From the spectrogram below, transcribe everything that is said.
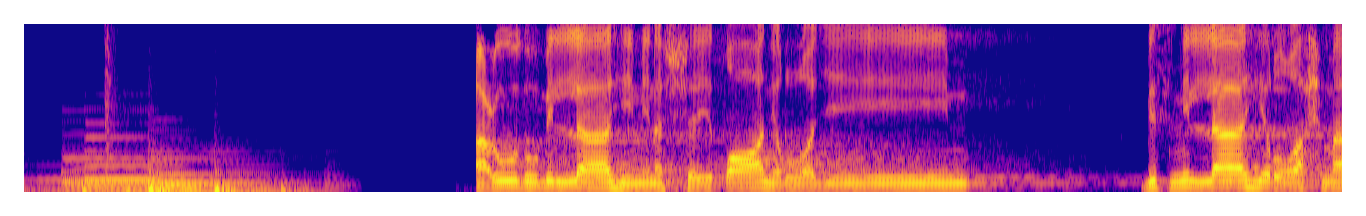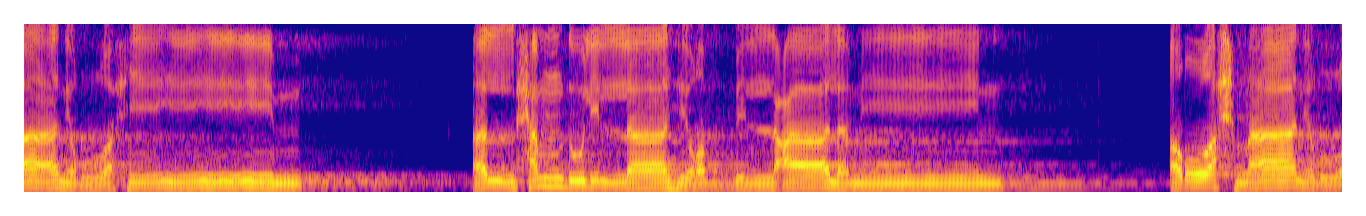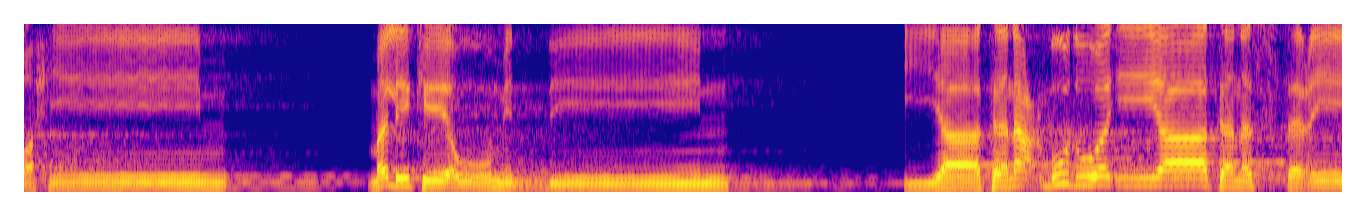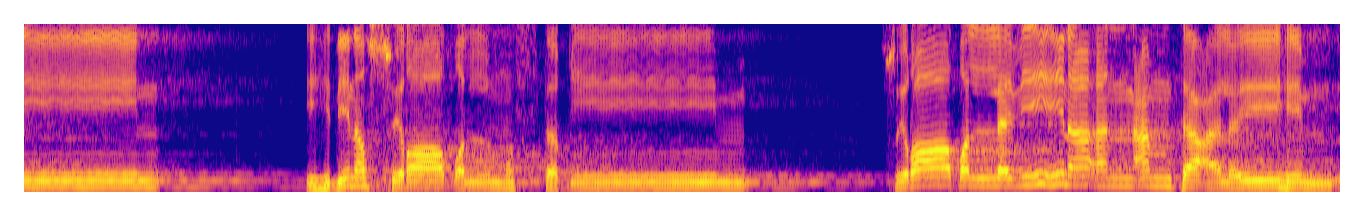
أعوذ بالله من الشيطان الرجيم. بسم الله الرحمن الرحيم. الحمد لله رب العالمين. الرحمن الرحيم. ملك يوم الدين. إياك نعبد وإياك نستعين. اهدنا الصراط المستقيم. صراط الذين أنعمت عليهم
